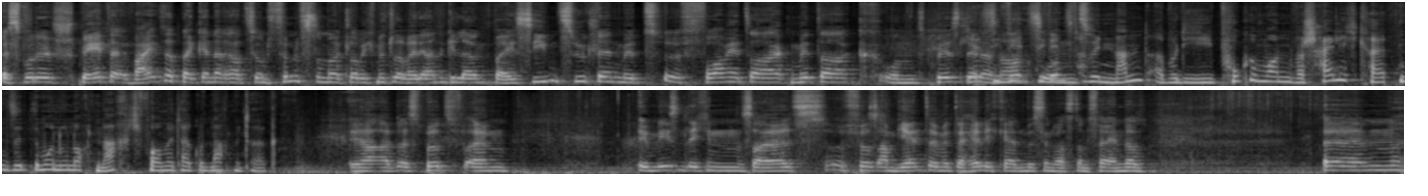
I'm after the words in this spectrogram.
Es wurde später erweitert. Bei Generation 5 sind wir, glaube ich, mittlerweile angelangt bei sieben Zyklen mit äh, Vormittag, Mittag und bisschen ja, sie, wird, sie werden zwar benannt, aber die Pokémon-Wahrscheinlichkeiten sind immer nur noch Nacht, Vormittag und Nachmittag. Ja, aber es wird ähm, im Wesentlichen so als fürs Ambiente mit der Helligkeit ein bisschen was dann verändert. Ähm,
